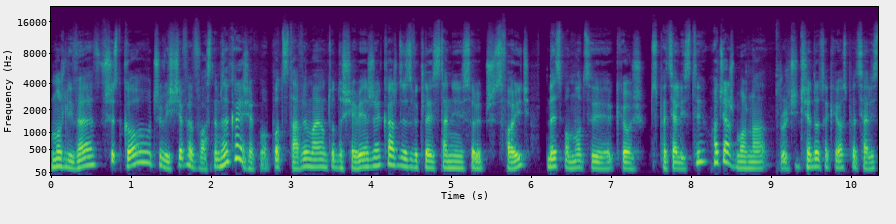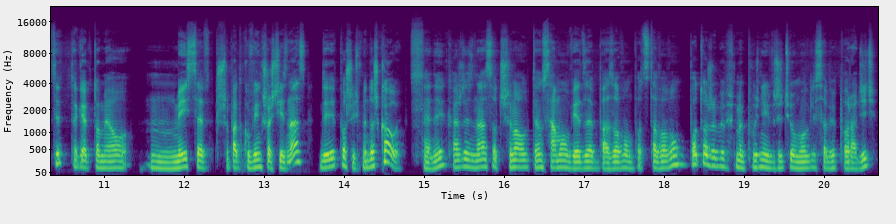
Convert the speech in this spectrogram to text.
możliwe wszystko oczywiście we własnym zakresie, bo podstawy mają to do siebie, że każdy zwykle jest w stanie sobie przyswoić bez pomocy jakiegoś specjalisty, chociaż można zwrócić się do takiego specjalisty, tak jak to miało miejsce w przypadku większości z nas, gdy poszliśmy do szkoły. Wtedy każdy z nas otrzymał tę samą wiedzę bazową, podstawową, po to, żebyśmy później w życiu mogli sobie poradzić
